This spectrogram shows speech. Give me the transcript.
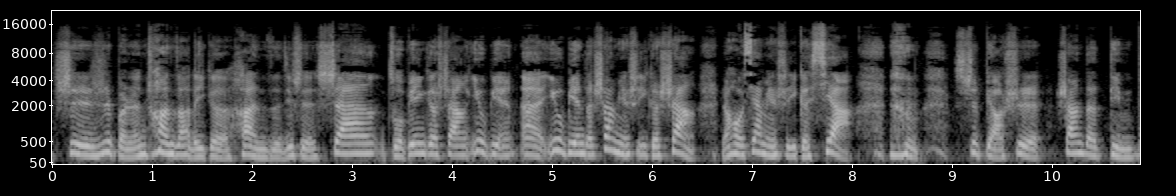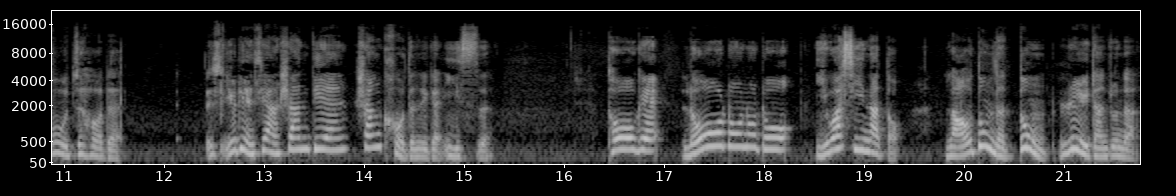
是日本人创造的一个汉字，就是山，左边一个山，右边，哎，右边的上面是一个上，然后下面是一个下，是表示山的顶部最后的，有点像山巅、山口的那个意思。头盖劳动的动日语当中的。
